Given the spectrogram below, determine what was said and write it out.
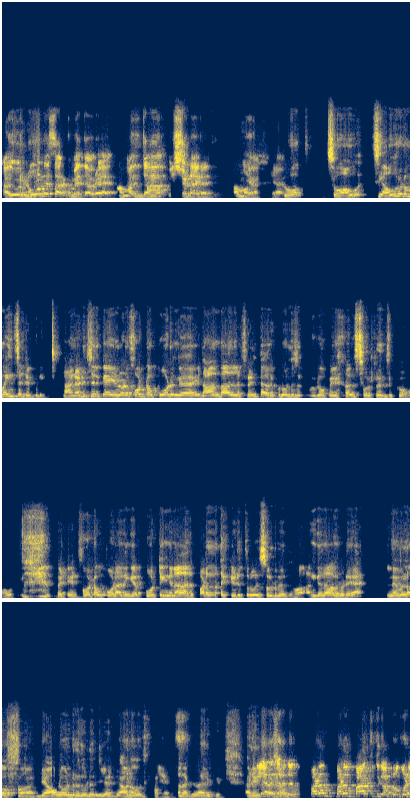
அது ஒரு போனஸா இருக்குமே தவிர அதுதான். விஷயம் ஆயிராது. ஆமா. Yeah. ஸோ அவ சி அவரோட மைண்ட் செட் எப்படி? நான் நடிச்சிருக்கேன் என்னோட போட்டோ போடுங்க. நான் தான் அதுல ஃப்ரெண்டா இருக்கணும்னு இவ்வளவு பெரிய ஆள் சொல்றதுக்கும். பட் என் போட்டோ போடாதீங்க. போட்டீங்கன்னா அது படத்தை கெடுத்துரும்னு சொல்றதும் அங்கதான் அவருடைய லெவல் ஆஃப் ஞானம்ன்றது ஒண்ணு இருக்கு இல்லையா? ஞானம் அது அங்கதான் இருக்கு. படம் படம் பார்த்ததுக்கு அப்புறம் கூட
